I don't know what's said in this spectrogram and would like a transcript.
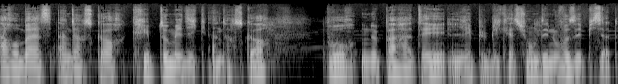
underscore cryptomédic underscore pour ne pas rater les publications des nouveaux épisodes.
